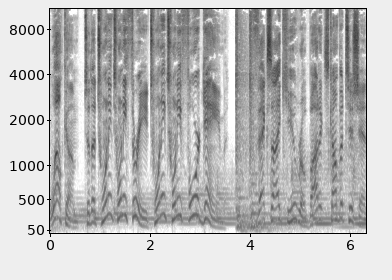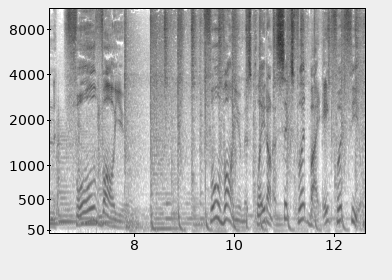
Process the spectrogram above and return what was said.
Welcome to the 2023 2024 game Vex IQ Robotics Competition Full Volume. Full Volume is played on a 6 foot by 8 foot field.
